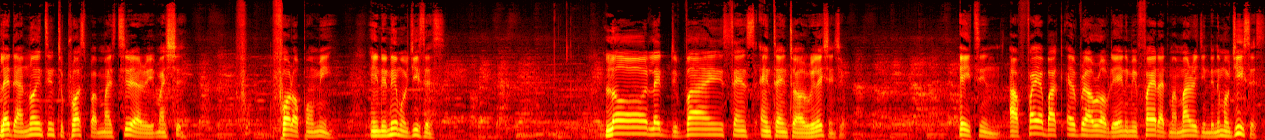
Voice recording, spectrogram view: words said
Let the anointing to prosper materially fall upon me in the name of Jesus. Lord, let divine sense enter into our relationship. 18. I fire back every arrow of the enemy fired at my marriage in the name of Jesus.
